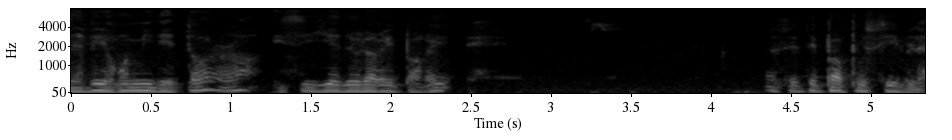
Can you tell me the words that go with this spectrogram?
Ils avaient remis des tôles là, essayaient de le réparer. C'était pas possible.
